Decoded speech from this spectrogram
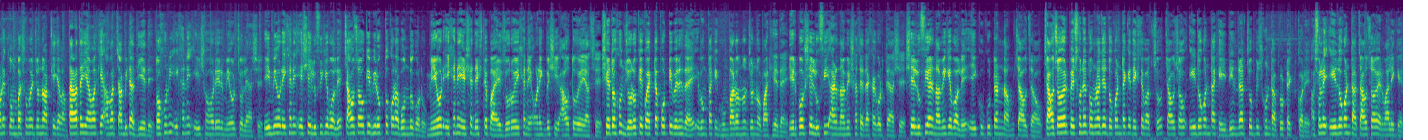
অনেক লম্বা সময়ের জন্য আটকে গেলাম। তাড়াতাড়ি আমাকে আমার চাবিটা দিয়ে দে। তখনই এখানে এই শহরের মেয়র চলে আসে। এই মেয়র এখানে এসে লুফিকে বলে, চাও, চাওকে বিরক্ত করা বন্ধ করো। মেয়র এখানে এসে দেখতে পায়, জোরো এখানে অনেক বেশি আহত হয়ে আছে। সে তখন জোরোকে কয়েকটা পট্টি বেঁধে দেয় এবং তাকে ঘুম পাড়ানোর জন্য পাঠিয়ে দেয়। এরপর সে লুফি আর নামির সাথে দেখা করতে আসে। সে লুফি আর নামিকে বলে, এই কুকুরটার নাম চাও চাও। চাও চাও এর পেছনে তোমরা যে দোকানটাকে দেখতে পাচ্ছ, চাও চাও এই দোকানটাকেই দিন রাত চব্বিশ ঘণ্টা প্রোটেক্ট করে। আসলে এই দোকানটা চাও চাও এর মালিকের।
